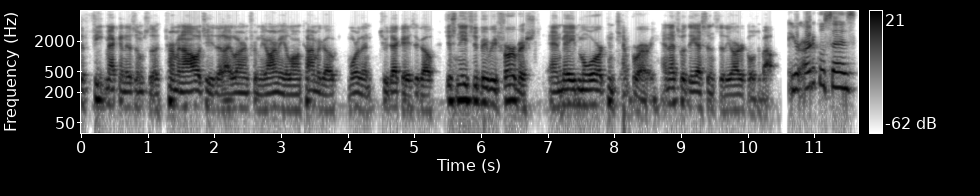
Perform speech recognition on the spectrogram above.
defeat mechanisms, the terminology that I learned from the Army a long time ago, more than two decades ago, just needs to be refurbished and made more contemporary. And that's what the essence of the article is about. Your article says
